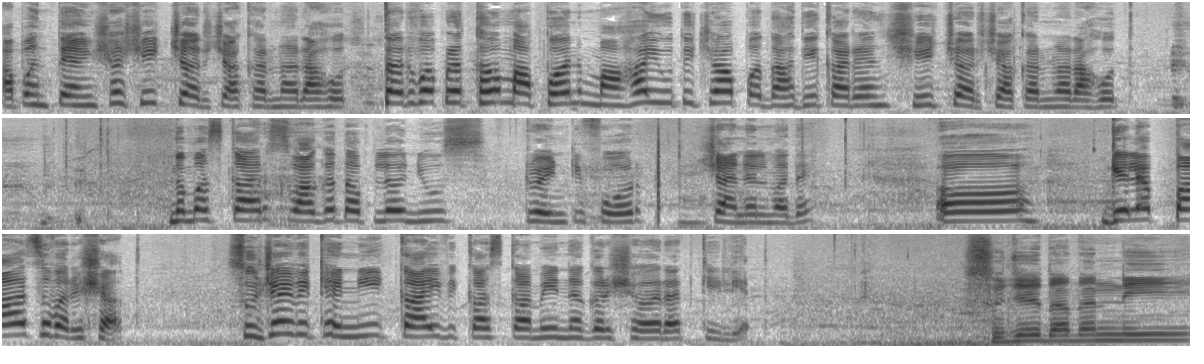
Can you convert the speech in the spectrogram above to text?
आपण त्यांच्याशी चर्चा करणार आहोत. सर्वप्रथम आपण महायुतीच्या पदाधिकाऱ्यांशी चर्चा करणार आहोत. नमस्कार स्वागत आपलं न्यूज ट्वेंटी फोर चॅनलमध्ये. गेल्या पाच वर्षात सुजय विखेंनी काय विकास कामे नगर शहरात केली आहेत? सुजयदादांनी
